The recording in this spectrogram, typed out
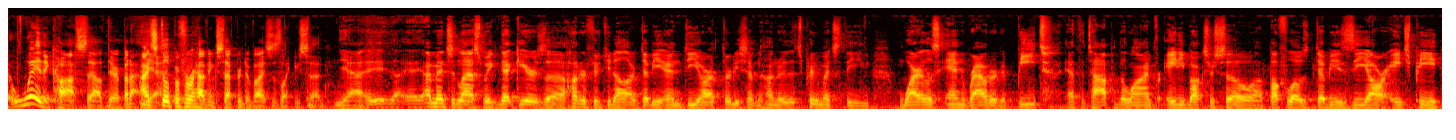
Way the costs out there, but I, I still prefer having separate devices, like you said. Yeah, I- I mentioned last week, Netgear's a $150 WNDR3700. That's pretty much the wireless end router to beat at the top of the line for 80 bucks or so. Uh, Buffalo's WZR HP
